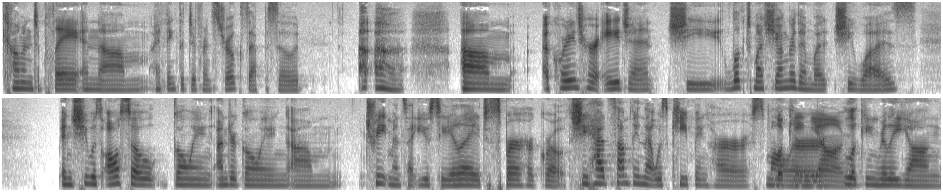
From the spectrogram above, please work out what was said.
come into play in um, I think the Diff'rent Strokes episode. um, according to her agent, she looked much younger than what she was and she was also going undergoing um, treatments at UCLA to spur her growth. She had something that was keeping her smaller, Looking young. looking really young.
